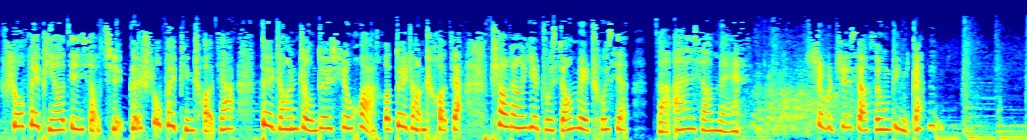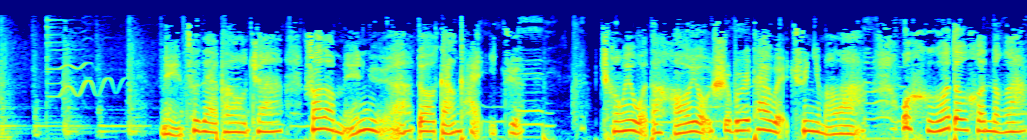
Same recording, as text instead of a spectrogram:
收废品要进小区，跟收废品吵架。队长整队训话，和队长吵架。漂亮业主小美出现，早安小美，吃不吃小熊饼干？每次在朋友圈刷到美女，都要感慨一句：“成为我的好友是不是太委屈你们了？我何德何能啊？”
